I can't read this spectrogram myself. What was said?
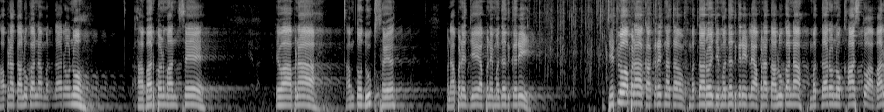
આપણા તાલુકાના મતદારોનો આભાર પણ માનશે એવા આપણા, આમ તો દુઃખ છે, પણ આપણે જે આપણે મદદ કરી જેટલો આપણા કાંકરેજના મતદારોએ જે મદદ કરી એટલે આપણા તાલુકાના મતદારોનો ખાસ તો આભાર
